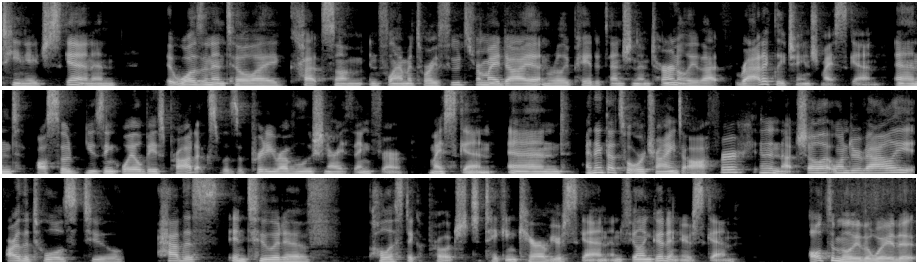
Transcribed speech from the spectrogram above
teenage skin. And it wasn't until I cut some inflammatory foods from my diet and really paid attention internally that radically changed my skin. And also using oil based products was a pretty revolutionary thing for my skin. And I think that's what we're trying to offer in a nutshell at Wonder Valley are the tools to have this intuitive holistic approach to taking care of your skin and feeling good in your skin. Ultimately, the way that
